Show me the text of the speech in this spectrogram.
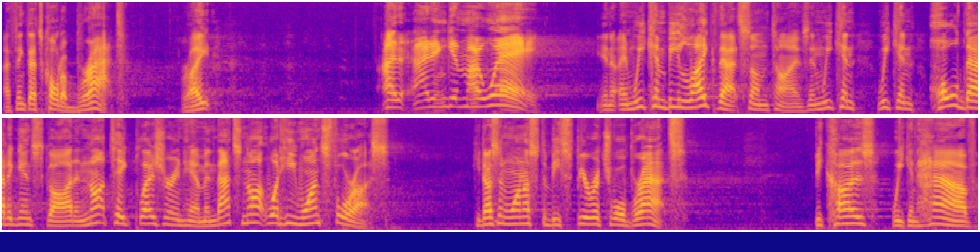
I think that's called a brat, right? I, I didn't get my way. You know, and we can be like that sometimes, and we can, we can hold that against God and not take pleasure in Him, and that's not what He wants for us. He doesn't want us to be spiritual brats because we can have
